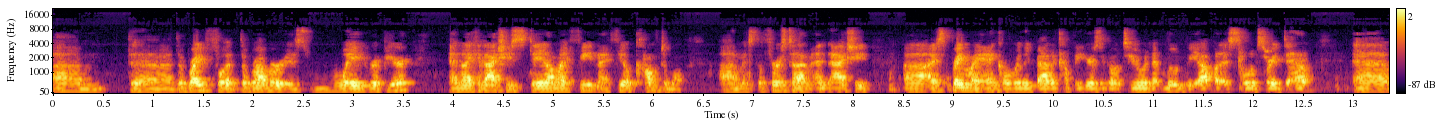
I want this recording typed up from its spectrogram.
um, the the right foot, the rubber is way grippier, and I can actually stay on my feet and I feel comfortable. Um, it's the first time, and actually, uh, I sprained my ankle really bad a couple years ago too, and it moved me up, and I slowed straight down uh,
